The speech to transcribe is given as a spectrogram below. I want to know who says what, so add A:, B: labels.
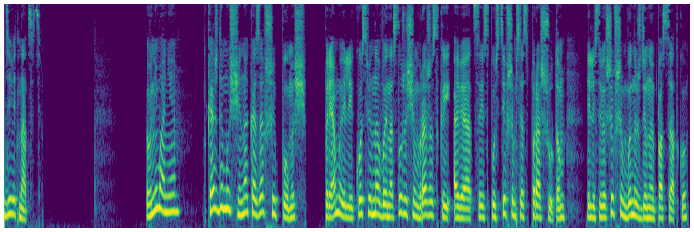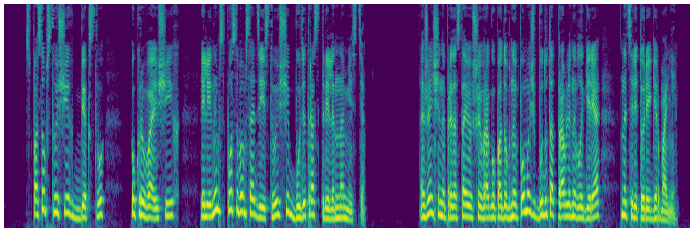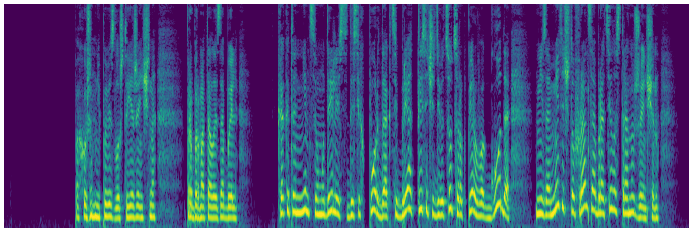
A: 19. Внимание! Каждый мужчина, оказавший помощь, прямо или косвенно военнослужащим вражеской авиации, спустившимся с парашютом или совершившим вынужденную посадку, способствующий их бегству, укрывающий их или иным способом содействующий, будет расстрелян на месте. Женщины, предоставившие врагу подобную помощь, будут отправлены в лагеря на территории Германии. «Похоже, мне повезло, что я женщина», — пробормотала Изабель. «Как это немцы умудрились до сих пор, до октября 1941 года, не заметить, что Франция обратила страну женщин?»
